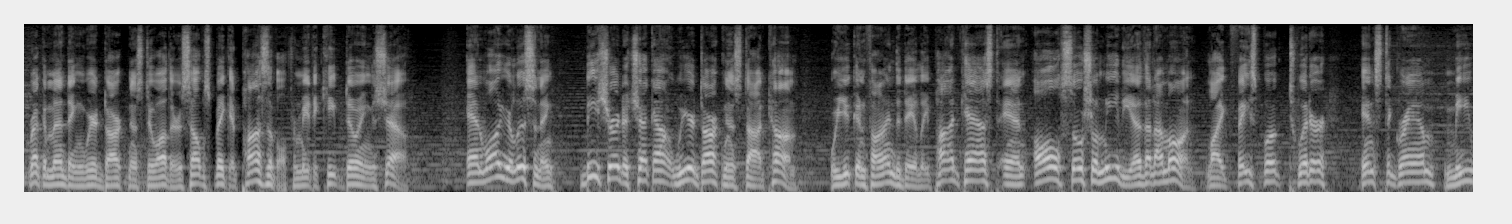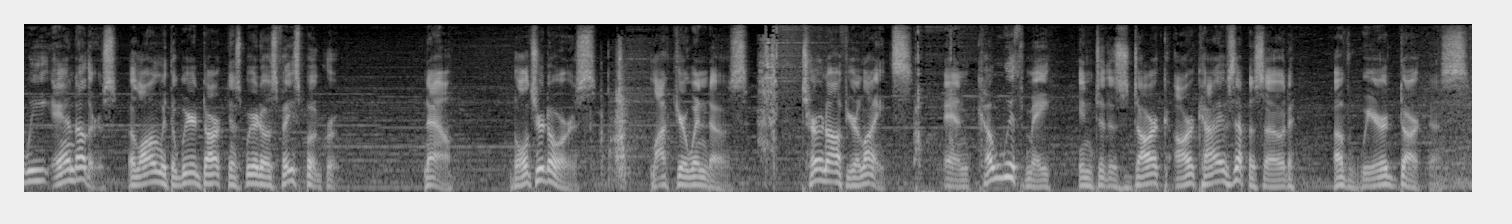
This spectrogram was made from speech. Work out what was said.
Recommending Weird Darkness to others helps make it possible for me to keep doing the show. And while you're listening, be sure to check out WeirdDarkness.com, where you can find the daily podcast and all social media that I'm on, like Facebook, Twitter, Instagram, MeWe, and others, along with the Weird Darkness Weirdos Facebook group. Now, bolt your doors, lock your windows, turn off your lights, and come with me into this dark archives episode of Weird Darkness.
